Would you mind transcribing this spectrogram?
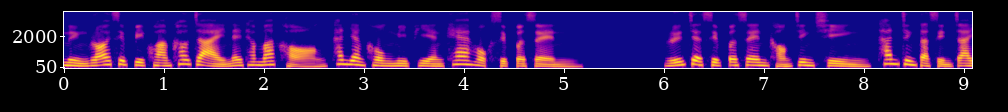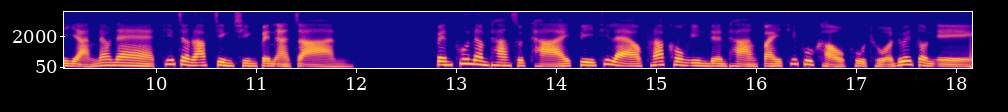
110 ปีความเข้าใจในธรรมะของท่านยังคงมีเพียงแค่ 60%หรือ 70%ของจริงชิง ท่านจึงตัดสินใจอย่างแน่วแน่ที่จะรับจริงชิงเป็นอาจารย์ เป็นผู้นำทางสุดท้ายปีที่แล้วพระคงอินเดินทางไปที่ภูเขาผูถัวด้วยตนเอง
